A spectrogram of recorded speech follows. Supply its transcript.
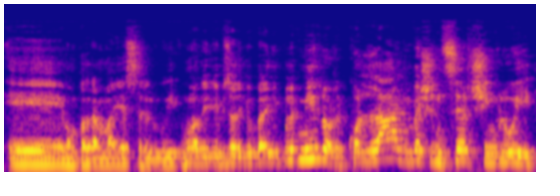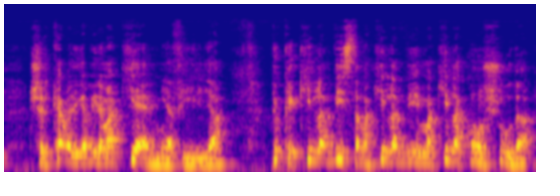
e non potrà mai essere lui. Uno degli episodi più belli di Black Mirror, là invece in Searching lui cercava di capire ma chi è mia figlia? Più che chi l'ha vista, ma chi l'ha, vi- ma chi l'ha conosciuta?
